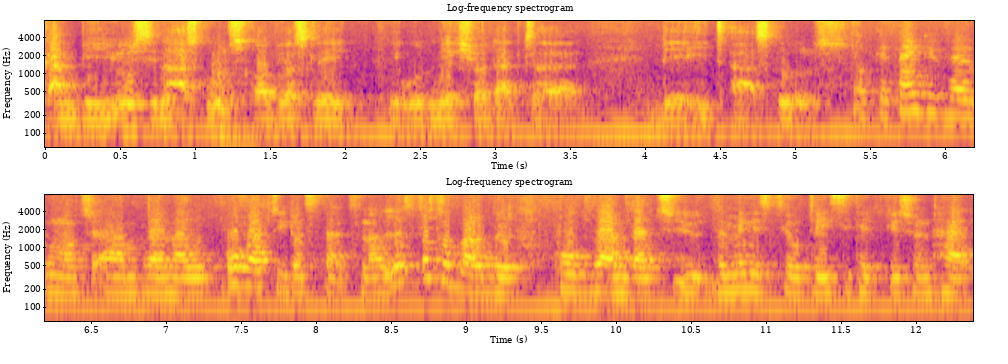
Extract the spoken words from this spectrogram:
can be used in our schools, obviously we would make sure that uh, they hit our schools. Okay, thank you very much, um, Brian. I will over to your stance now. Let's talk about the program that you, the Ministry of Basic Education had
